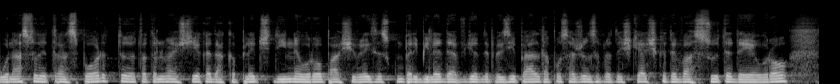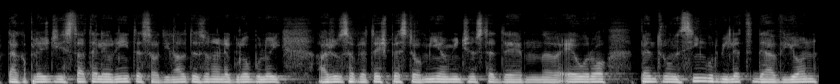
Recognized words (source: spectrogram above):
un astfel de transport, toată lumea știe că dacă pleci din Europa și vrei să-ți cumperi bilet de avion de pe zi pe alta, alta poți să ajungi să plătești chiar și câteva sute de euro. Dacă pleci din Statele Unite sau din alte zonele globului, ajungi să plătești peste 1000-1500 de mm, euro pentru un singur bilet de avion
